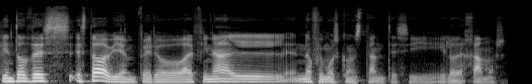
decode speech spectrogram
Y entonces estaba bien, pero al final no fuimos constantes y, lo dejamos.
